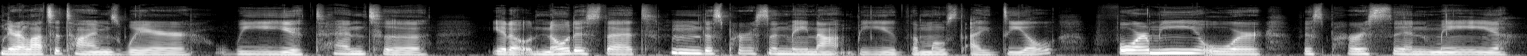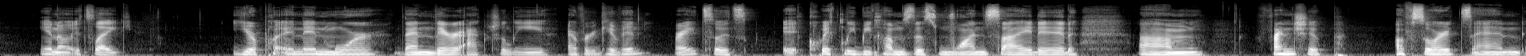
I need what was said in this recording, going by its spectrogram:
there are lots of times where we tend to you know, notice that hmm, this person may not be the most ideal for me, or this person may, you know, it's like you're putting in more than they're actually ever given, right? So it's it quickly becomes this one-sided um, friendship of sorts, and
